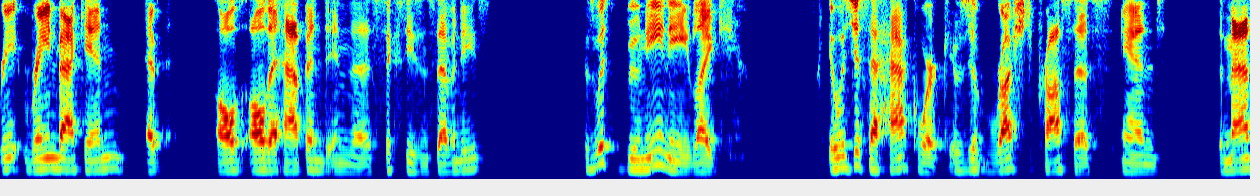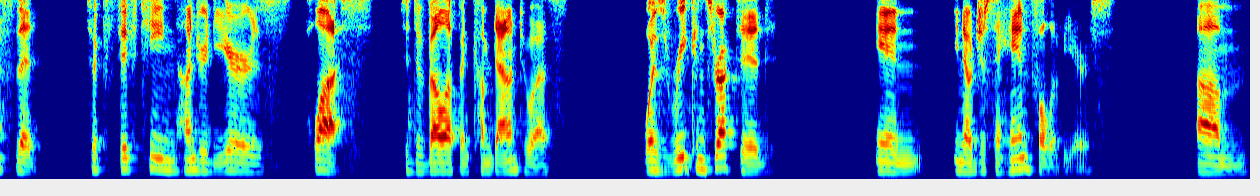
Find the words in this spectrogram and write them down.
re- rein back in all all that happened in the 60s and 70s because with Bugnini like it was just a hack work. It was a rushed process, and the mass that took fifteen hundred years plus to develop and come down to us was reconstructed in you know just a handful of years. Um,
